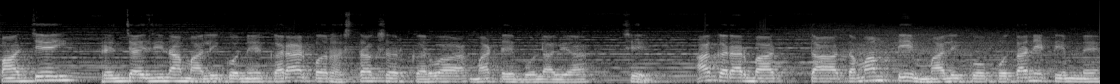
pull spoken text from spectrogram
પાંચેય ફ્રેન્ચાઇઝીના માલિકોને કરાર પર હસ્તાક્ષર કરવા માટે બોલાવ્યા છે. આ કરાર બાદ તા તમામ ટીમ માલિકો પોતાની ટીમને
